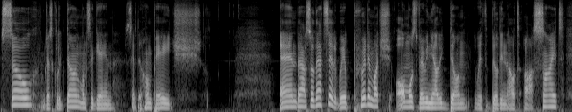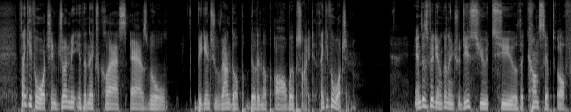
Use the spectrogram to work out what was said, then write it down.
So just click done once again, save the home page, and uh, so that's it. We're pretty much almost very nearly done with building out our site. Thank you for watching. Join me in the next class as we'll begin to round up building up our website. Thank you for watching. In this video, I'm going to introduce you to the concept of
